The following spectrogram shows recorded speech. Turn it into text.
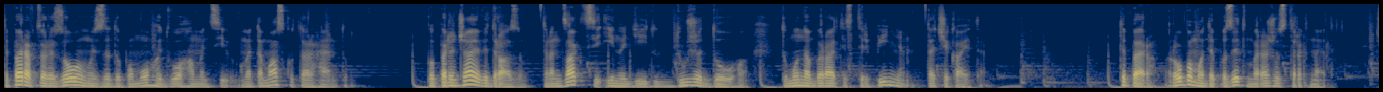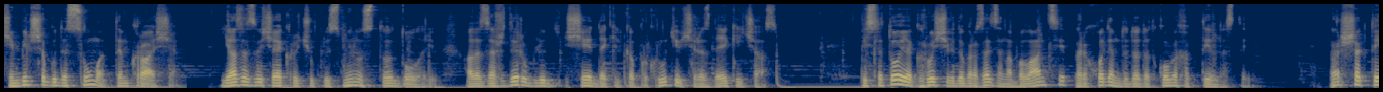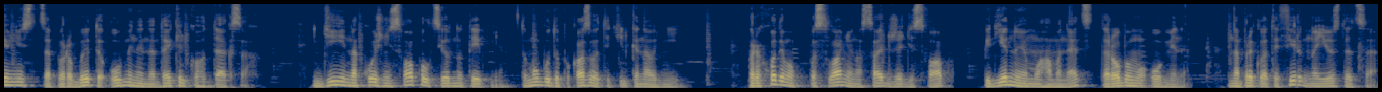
Тепер авторизовуємось за допомогою двох гаманців Metamask та Argent. Попереджаю відразу, транзакції іноді йдуть дуже довго, тому набирайтесь терпіння та чекайте. Тепер робимо депозит в мережу Starknet. Чим більше буде сума, тим краще. Я зазвичай кручу плюс-мінус 100 доларів, але завжди роблю ще декілька прокрутів через деякий час. Після того, як гроші відобразяться на балансі, переходимо до додаткових активностей. Перша активність це поробити обміни на декількох дексах. Дії на кожній свапалці однотипні, тому буду показувати тільки на одній. Переходимо по посиланню на сайт JDSwap, під'єднуємо гаманець та робимо обміни, наприклад, ефір на USDC.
